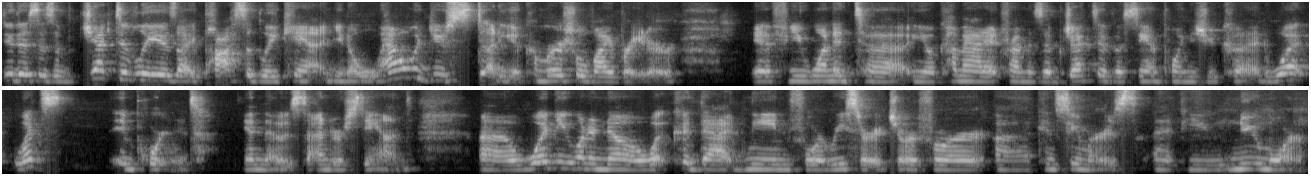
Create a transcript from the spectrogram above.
do this as objectively as I possibly can. You know, how would you study a commercial vibrator? If you wanted to, you know, come at it from as objective a standpoint as you could, what what's important in those to understand? Uh, what do you want to know? What could that mean for research or for uh, consumers if you knew more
